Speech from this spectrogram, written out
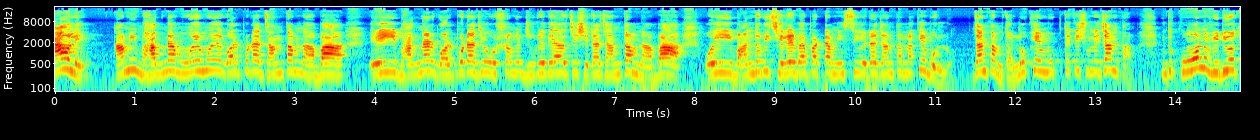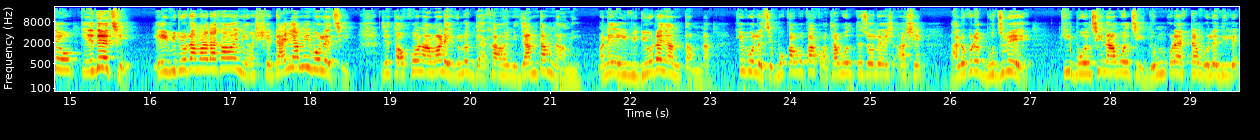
তাহলে আমি ভাগনা মোয়ে মোয়ে গল্পটা জানতাম না বা এই ভাগনার গল্পটা যে ওর সঙ্গে জুড়ে দেওয়া হয়েছে সেটা জানতাম না বা ওই বান্ধবী ছেলের ব্যাপারটা মিস ইউ এটা জানতাম না। কে বলল? জানতাম তো লোকের মুখ থেকে শুনে জানতাম। কিন্তু কোন ভিডিওতে ও কেঁদেছে? এই ভিডিওটা আমার দেখা হয়নি আর সেটাই আমি বলেছি যে তখন আমার এগুলো দেখা হয়নি। জানতাম না আমি। মানে এই ভিডিওটা জানতাম না। কে বলেছে? বোকা বোকা কথা বলতে চলে আসে। ভালো করে বুঝবে। কি বলছি না বলছি দুম করে একটা বলে দিলে।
